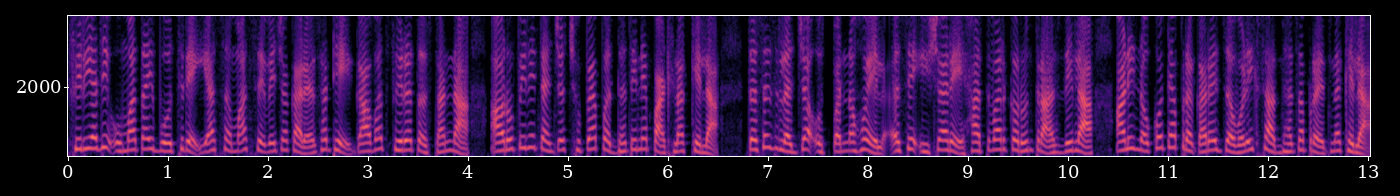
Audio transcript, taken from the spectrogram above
फिर्यादी उमाताई बोचरे या समाजसेवेच्या कार्यासाठी गावात फिरत असताना आरोपीने त्यांच्या छुप्या पद्धतीने पाठलाग केला. तसेच लज्जा उत्पन्न होईल असे इशारे हातवार करून त्रास दिला आणि नको त्या प्रकारे जवळीक साधण्याचा प्रयत्न केला.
